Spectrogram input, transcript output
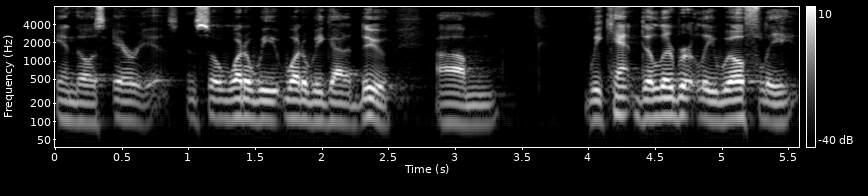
in those areas. And so, what do we what do we got to do? Um, we can't deliberately, willfully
